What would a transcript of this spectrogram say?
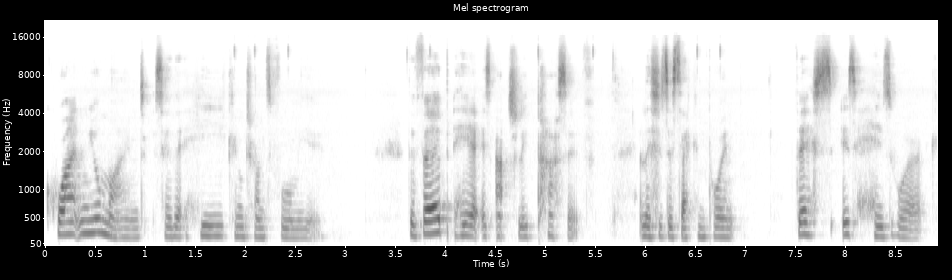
Quieten your mind so that He can transform you. The verb here is actually passive. And this is the second point. This is His work.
